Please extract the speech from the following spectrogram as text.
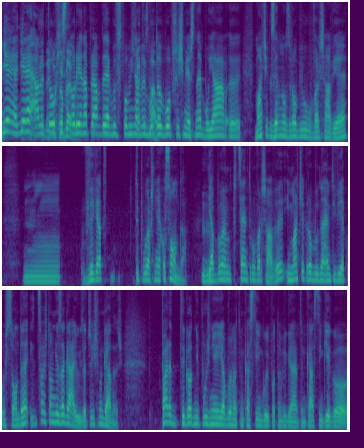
Nie, nie, ale tą problemu. historię naprawdę jakby wspominamy, bo to było prześmieszne, bo ja, y, Maciek ze mną zrobił w Warszawie mm, wywiad typu właśnie jako sonda. Mhm. Ja byłem w centrum Warszawy i Maciek robił na MTV jakąś sondę i coś do mnie zagaił i zaczęliśmy gadać. Parę tygodni później ja byłem na tym castingu i potem wygrałem ten casting. Jego,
